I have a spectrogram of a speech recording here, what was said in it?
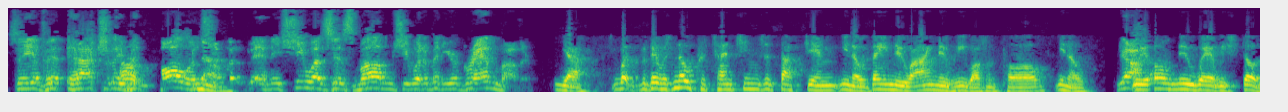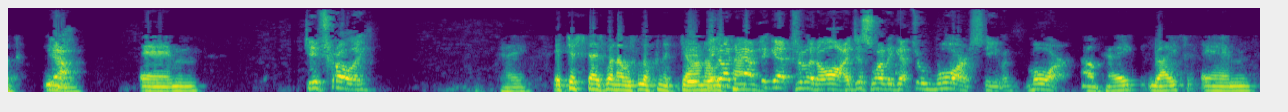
See, if it had actually Oh, been Paul and, she no. would have and she was his mom, she would have been your grandmother. Yeah, but, but there was no pretensions at that, Jim. You know, they knew I knew he wasn't Paul. You know, Yeah. we all knew where we stood. You Yeah. know, um, Keep scrolling. okay. It just says when I was looking at We, John, I we don't have to get through it all. I just want to get through more, Stephen. More. Okay, right. Um,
